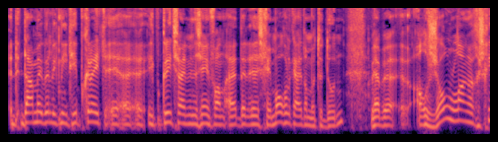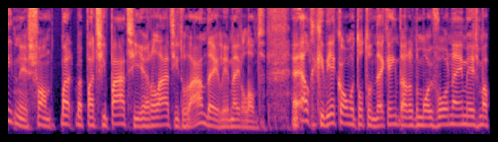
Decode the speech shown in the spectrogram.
Daarmee wil ik niet hypocriet, eh, eh, hypocriet zijn in de zin van: eh, er is geen mogelijkheid om het te doen. We hebben al zo'n lange geschiedenis van pa- participatie in relatie tot aandelen in Nederland. En elke keer weer komen we tot ontdekking dat het een mooi voornemen is, maar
